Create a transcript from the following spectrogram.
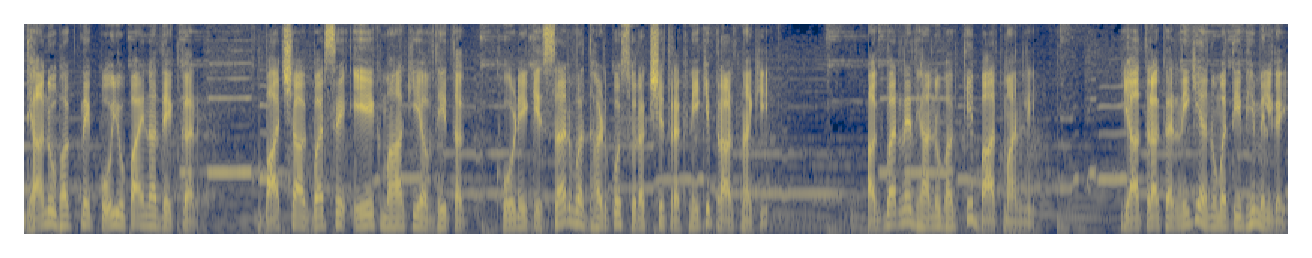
ध्यानु भक्त ने कोई उपाय न देखकर बादशाह अकबर से एक माह की अवधि तक घोड़े के सर्व धड़ को सुरक्षित रखने की प्रार्थना की। अकबर ने ध्यानु भक्त की बात मान ली। यात्रा करने की अनुमति भी मिल गई।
